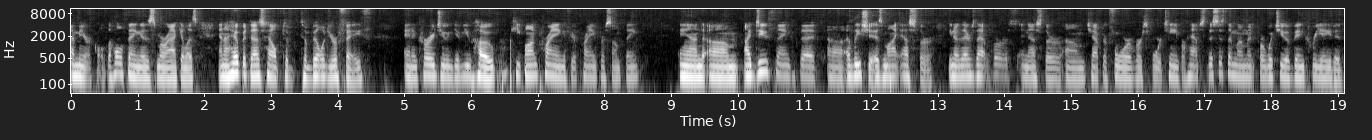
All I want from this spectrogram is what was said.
a miracle. The whole thing is miraculous and i hope it does help to, to build your faith and encourage you and give you hope. Keep on praying if you're praying for something. And um, I do think that uh, Alicia is my Esther. You know, there's that verse in Esther um, chapter 4, verse 14. Perhaps this is the moment for which you have been created.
